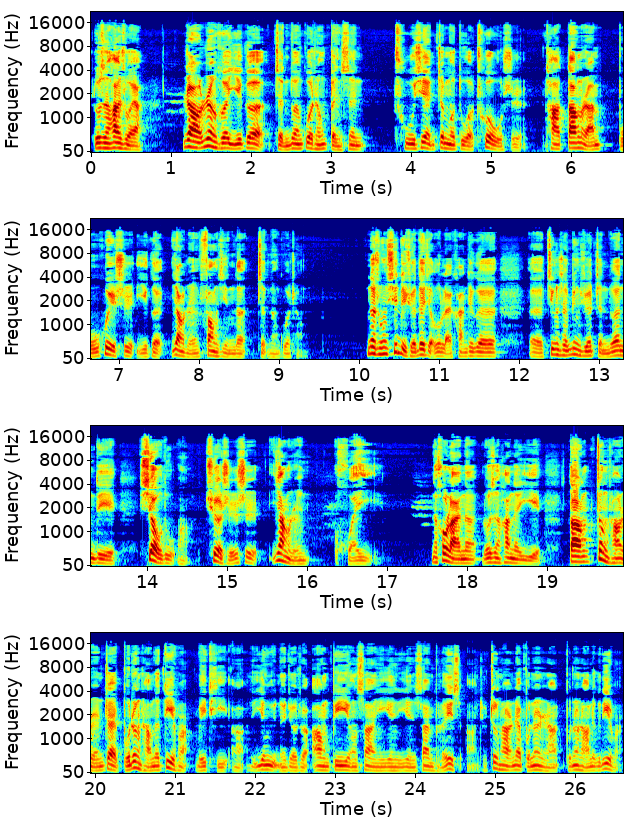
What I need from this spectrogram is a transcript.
罗森汉说呀，让任何一个诊断过程本身出现这么多错误时。它当然不会是一个让人放心的诊断过程。那从心理学的角度来看，这个呃精神病学诊断的效度啊，确实是让人怀疑。那后来呢，罗森汉呢以当正常人在不正常的地方为题啊，英语呢叫做 on being some in in some place 啊，就正常人在不正常不正常这个地方，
